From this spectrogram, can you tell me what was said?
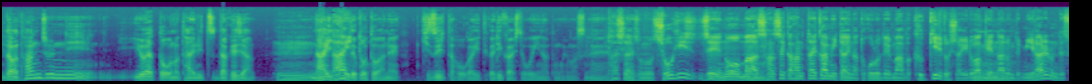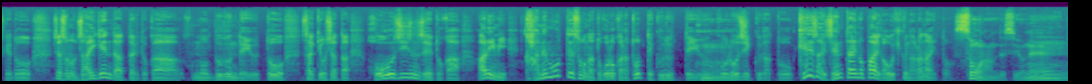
だから単純に与野党の対立だけじゃないってことはね気づいた方がいいというか理解した方がいいなと思いますね。確かにその消費税のまあ賛成か反対かみたいなところでまあくっきりとした色分けになるんで見られるんですけど、じゃあその財源だったりとかの部分でいうとさっきおっしゃった法人税とかある意味金持ってそうなところから取ってくるっていうこうロジックだと経済全体のパイが大きくならないと。そうなんですよね、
